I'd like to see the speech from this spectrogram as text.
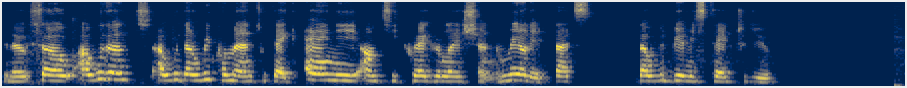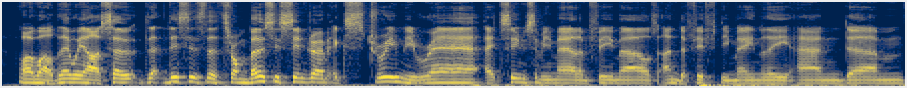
You know, so I wouldn't I wouldn't recommend to take any anticoagulation. Really, that's that would be a mistake to do. Oh, well, there we are. So th- this is the thrombosis syndrome, extremely rare. It seems to be male and females, under 50 mainly. And um,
